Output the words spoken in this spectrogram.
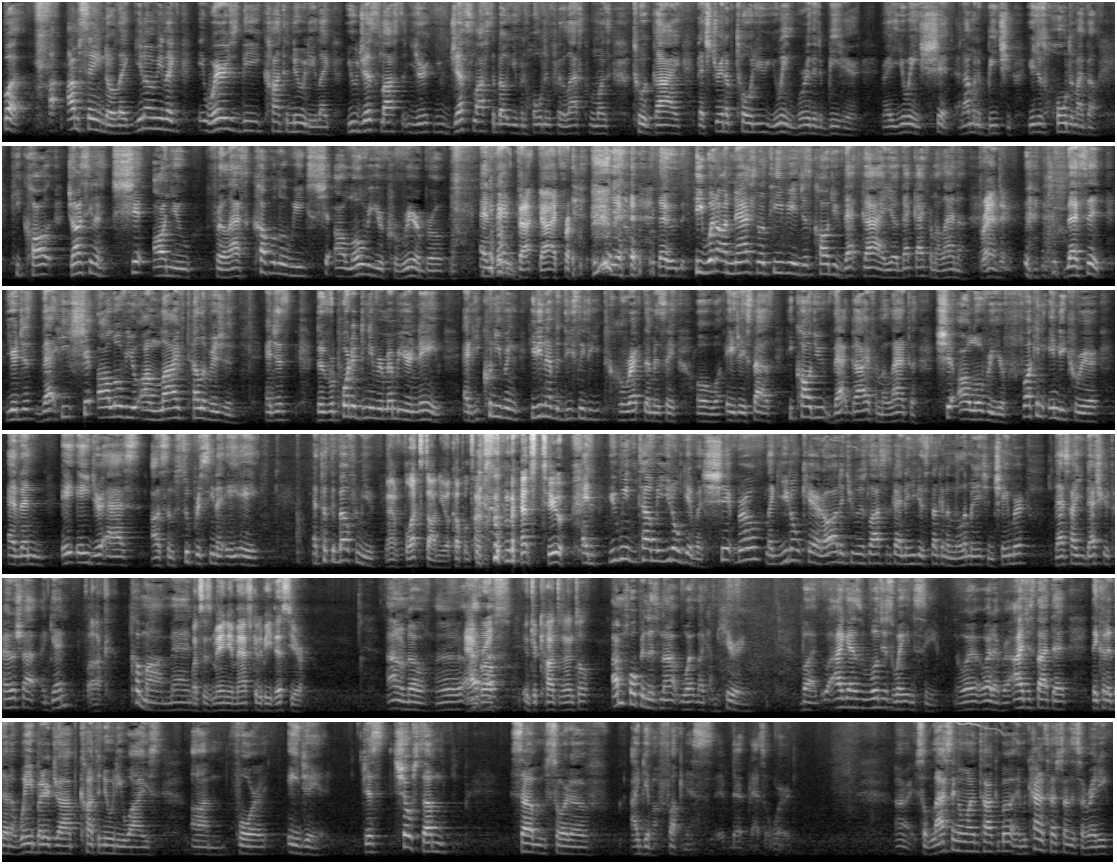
But I, I'm saying though, like you know what I mean, like where's the continuity? Like you just lost you you just lost the belt you've been holding for the last couple months to a guy that straight up told you you ain't worthy to be here, right? You ain't shit, and I'm gonna beat you. You're just holding my belt. He called John Cena shit on you for the last couple of weeks, shit all over your career, bro. And then that guy from yeah, that, he went on national TV and just called you that guy, yo, that guy from Atlanta. branding. That's it. You're just that he shit all over you on live television, and just the reporter didn't even remember your name, and he couldn't even he didn't have the decency to correct them and say, "Oh, well, AJ Styles." He called you that guy from Atlanta, shit all over your fucking indie career, and then AA'd your ass on some Super Cena AA, and took the belt from you. And flexed on you a couple times in the match too. And you mean to tell me you don't give a shit, bro? Like you don't care at all that you just lost this guy and then you get stuck in an elimination chamber? That's how you that's your title shot again? Fuck. Come on, man. What's his Mania match going to be this year? I don't know. Uh, I- Ambrose, Intercontinental. I, am hoping it's not what like I'm hearing, but I guess we'll just wait and see. Whatever. I just thought that they could have done a way better job continuity wise um, for AJ. Just show some some sort of I give a fuckness. That, that's a word. All right. So last thing I want to talk about, and we kind of touched on this already.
